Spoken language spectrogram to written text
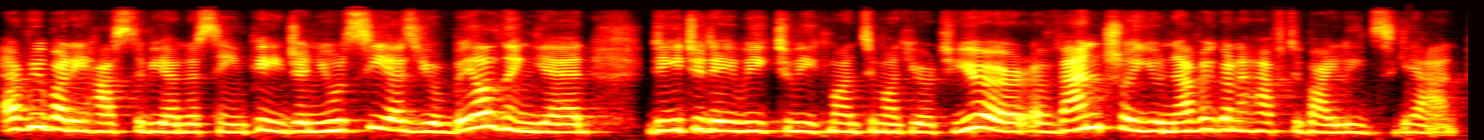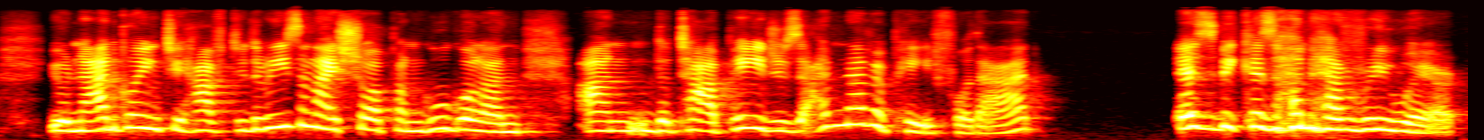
Everybody has to be on the same page. And you'll see as you're building it day to day, week to week, month to month, year to year, eventually you're never going to have to buy leads again. You're not going to have to. The reason I show up on Google and on the top page is I've never paid for that. It's because I'm everywhere.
